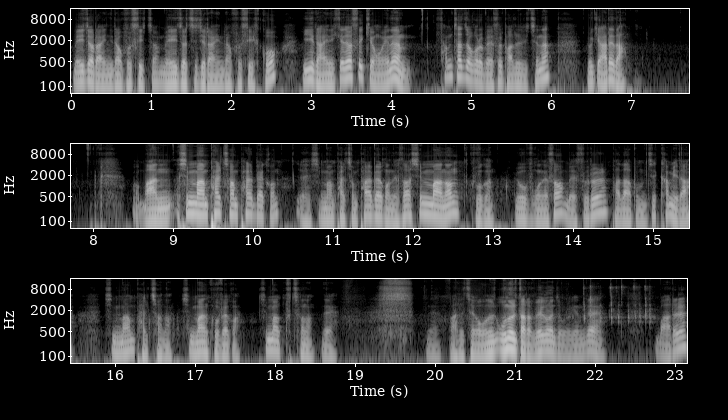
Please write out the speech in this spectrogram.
메이저 라인이라고 볼 수 있죠. 메이저 지지 라인이라고 볼 수 있고 이 라인이 깨졌을 경우에는 3차적으로 매수를 받을 위치는 여기 아래다. 어, 만 10만 8,800원, 예, 10만 8,800원에서 10만 원 부근, 요 부분에서 매수를 받아 봄직합니다. 10만 8,000원, 10만 900원, 10만 9,000원. 네. 네, 말을 제가 오늘 오늘따라 왜 그런지 모르겠는데 말을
